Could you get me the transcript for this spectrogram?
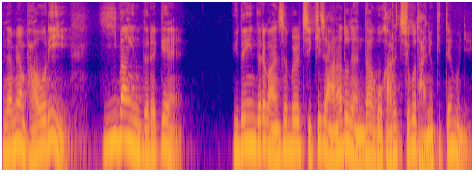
왜냐하면 바울이 이방인들에게 유대인들의 관습을 지키지 않아도 된다고 가르치고 다녔기 때문이에요.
